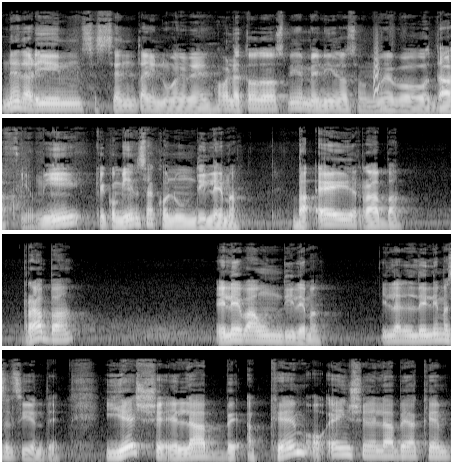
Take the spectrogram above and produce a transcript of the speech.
Nedarim 69. Hola a todos, bienvenidos a un nuevo Daf Yomi que comienza con un dilema. Ba'ei Rabba. Rabba eleva un dilema. Y el dilema es el siguiente. ¿Yesh be'akem o ein be'akem?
